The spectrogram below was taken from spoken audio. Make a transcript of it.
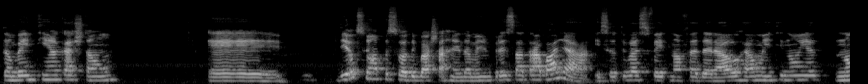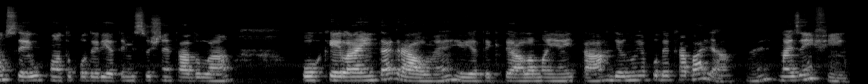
também tinha a questão é, de eu ser uma pessoa de baixa renda mesmo precisar trabalhar. E se eu tivesse feito na federal, eu realmente não ia, não sei o quanto eu poderia ter me sustentado lá, porque lá é integral, né? Eu ia ter que ter aula manhã e tarde, eu não ia poder trabalhar, né? Mas enfim,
